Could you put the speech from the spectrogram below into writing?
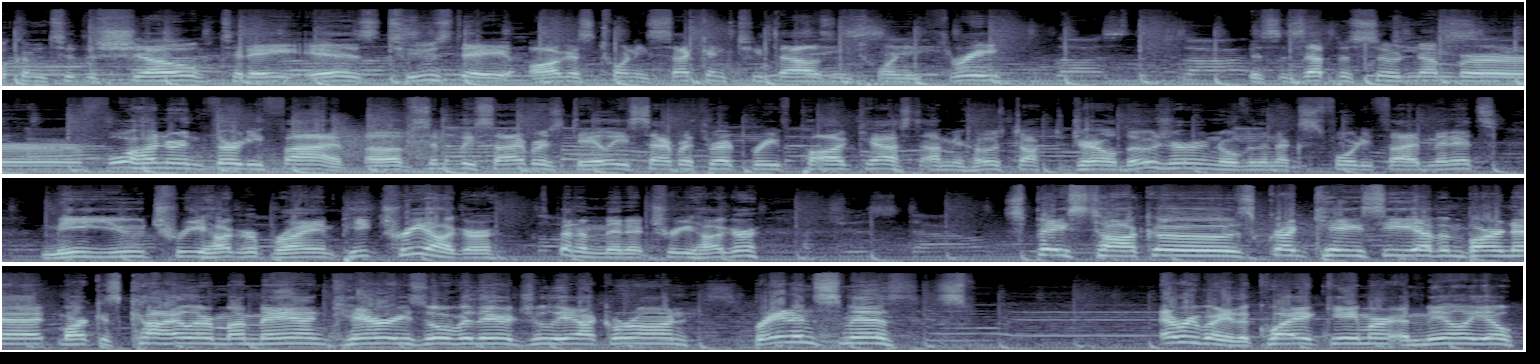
Welcome to the show. Today is Tuesday, August 22nd, 2023. This is episode number 435 of Simply Cyber's daily cyber threat brief podcast. I'm your host, Dr. Gerald Auger, and over the next 45 minutes, me, you, tree hugger, Brian Peak. Tree hugger, it's been a minute, tree hugger. Space Tacos, Greg Casey, Evan Barnett, Marcus Kyler, my man, Carrie's over there, Julie Acaron, Brandon Smith, everybody, the Quiet Gamer, Emilio,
